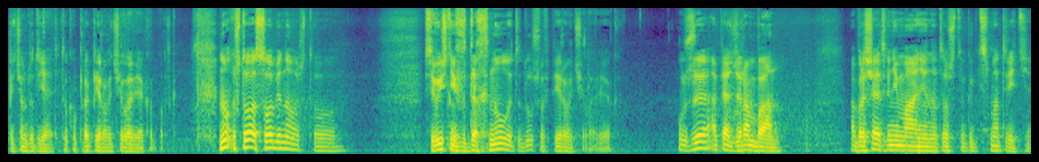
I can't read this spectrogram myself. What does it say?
при чем тут я, это только про первого человека было. Ну, что особенного, что Всевышний вдохнул эту душу в первого человека. Уже, опять же, Рамбан обращает внимание на то, что говорит, смотрите,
